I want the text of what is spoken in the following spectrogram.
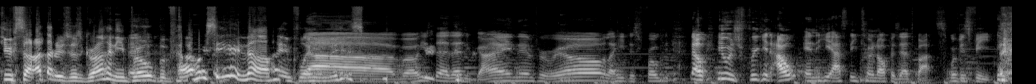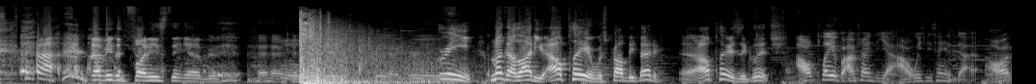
you said, I thought it was just grinding, bro. But Power's here? Nah, I ain't playing this. nah, bro. He said that's grinding for real. Like he just broke. No, he was freaking out, and he actually turned off his Xbox with his feet. That'd be the funniest thing ever. Green. Green. I'm not gonna lie to you. Outplayer was probably better. Uh, Outplayer is a glitch. Play, but I'm trying to. Yeah, I always be saying that our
